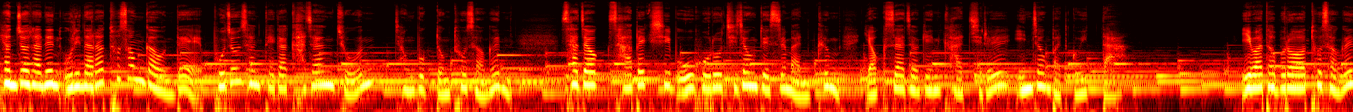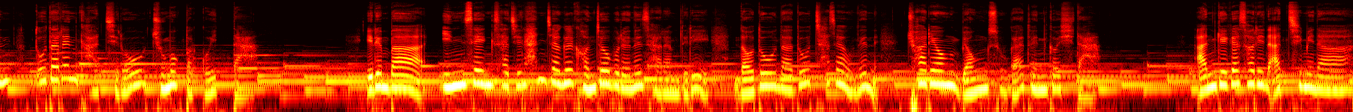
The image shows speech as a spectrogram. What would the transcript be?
현존하는 우리나라 토성 가운데 보존 상태가 가장 좋은 정북동 토성은 사적 415호로 지정됐을 만큼 역사적인 가치를 인정받고 있다. 이와 더불어 토성은 또 다른 가치로 주목받고 있다. 이른바 인생 사진 한 장을 건져보려는 사람들이 너도 나도 찾아오는 촬영 명소가 된 것이다. 안개가 서린 아침이나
